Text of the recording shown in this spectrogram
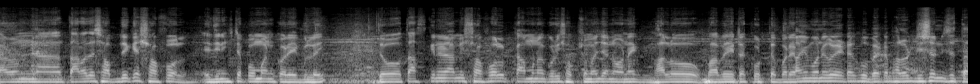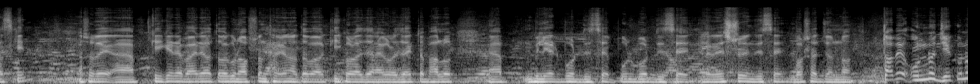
কারণ তারা যে সব দিকে সফল এই জিনিসটা প্রমাণ করে এগুলোই। তো তাস্কিনের আমি সফল কামনা করি সবসময় যেন অনেক ভালোভাবে এটা করতে পারে। আমি মনে করি এটা খুব একটা ভালো ডিসিশন নিচ্ছে তাস্কিন। আসলে ক্রিকেটের বাইরে হয়তো বা কোনো অপশন থাকে না অথবা কী করা যায় না করা যায় একটা ভালো বিলিয়ার্ড বোর্ড দিচ্ছে পুল বোর্ড দিচ্ছে রেস্টুরেন্ট দিচ্ছে বসার জন্য। তবে অন্য যে কোনো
